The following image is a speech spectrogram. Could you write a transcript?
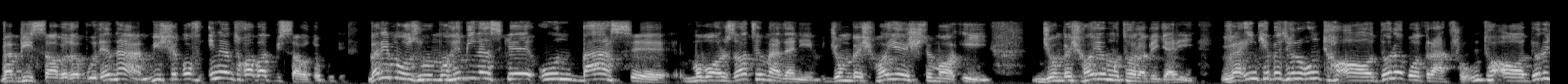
و بی سابقه بوده نه. میشه گفت این انتخابات بی سابقه بوده. ولی موضوع مهم این است که اون بحث مبارزات مدنی جنبش های اجتماعی جنبش های مطالبه و اینکه بتونه اون تعادل قدرت رو اون تعادل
